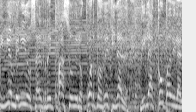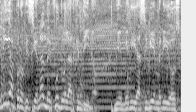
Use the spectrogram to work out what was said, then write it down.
y bienvenidos al repaso de los cuartos de final de la Copa de la Liga Profesional del Fútbol Argentino. Bienvenidas y bienvenidos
